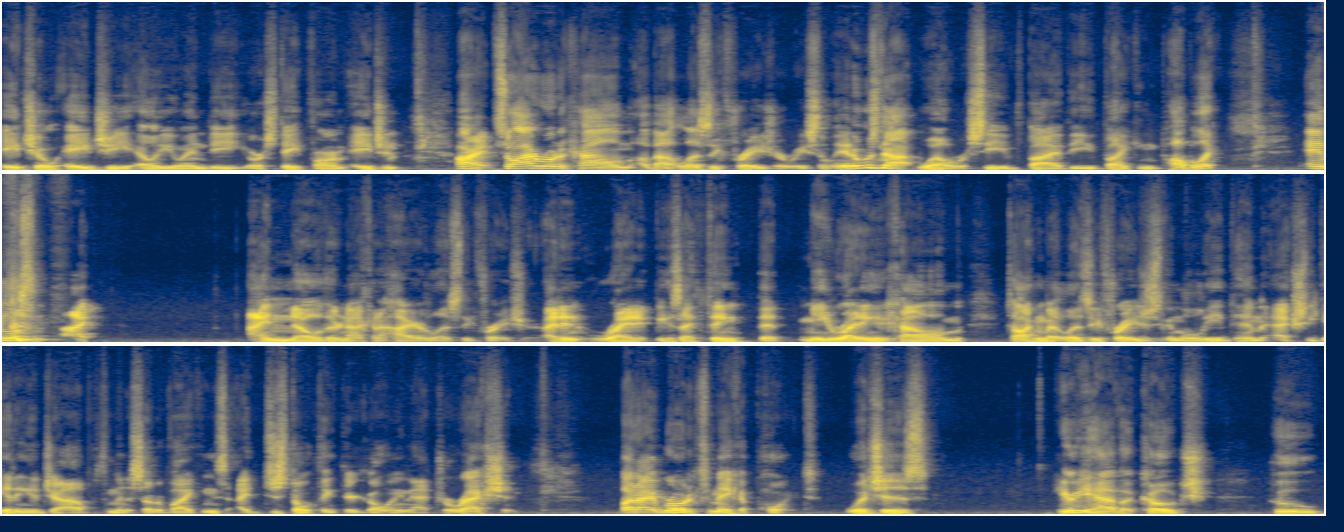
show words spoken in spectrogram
H O A G L U N D, your State Farm agent. All right, so I wrote a column about Leslie Frazier recently, and it was not well received by the Viking public. And listen, I I know they're not going to hire Leslie Frazier. I didn't write it because I think that me writing a column talking about Leslie Frazier is going to lead to him actually getting a job with the Minnesota Vikings. I just don't think they're going that direction. But I wrote it to make a point, which is here you have a coach who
